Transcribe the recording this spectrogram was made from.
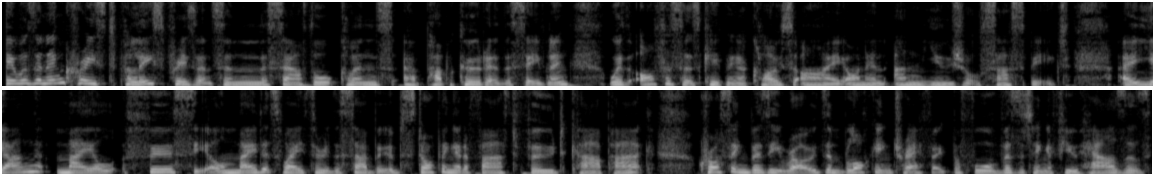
There was an increased police presence in the South Auckland's uh, Papakura this evening, with officers keeping a close eye on an unusual suspect. A young male fur seal made its way through the suburbs, stopping at a fast food car park, crossing busy roads and blocking traffic before visiting a few houses,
